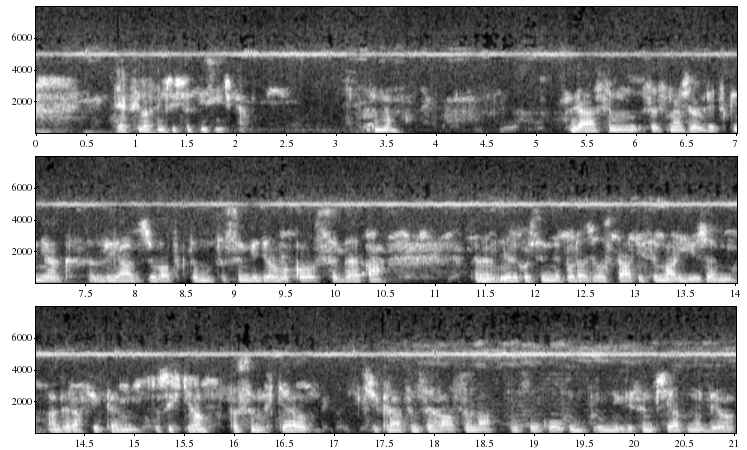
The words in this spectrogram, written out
Jak jsi vlastně přišel k písničkám? No, já jsem se snažil vždycky nějak vyjádřovat k tomu, co jsem viděl okolo sebe a eh, jelikož se mi nepodařilo stát se malířem a grafikem. To jsi chtěl? To jsem chtěl. Třikrát jsem se hlásil na vysokou umpru, nikdy jsem přijat nebyl.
